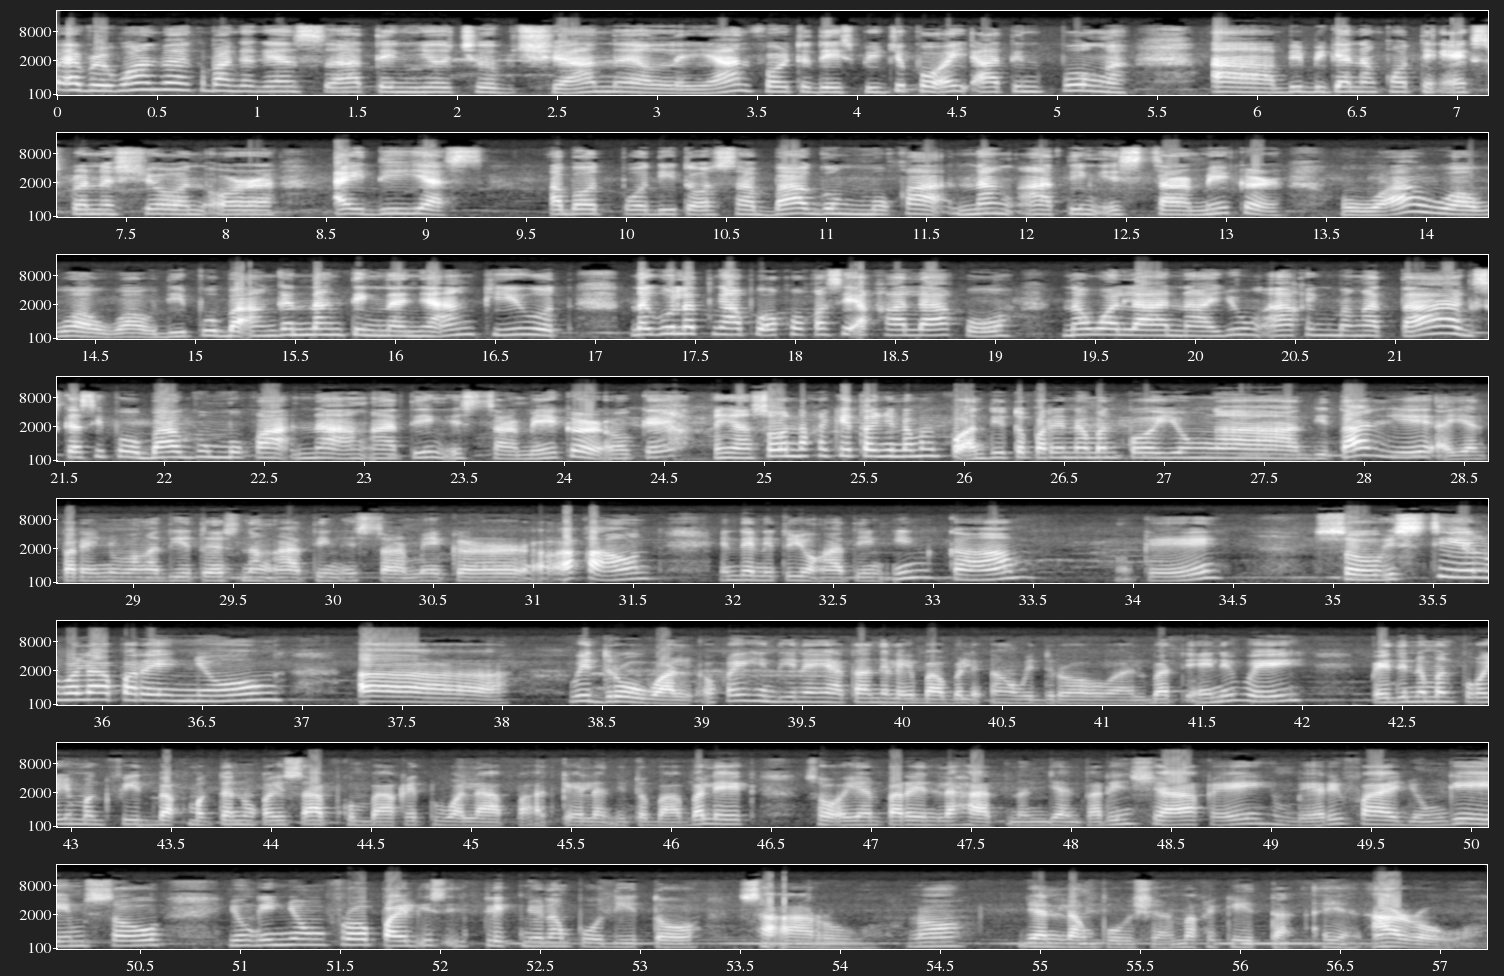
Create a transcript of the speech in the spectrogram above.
everyone, welcome back again sa ating YouTube channel. Ayan, for today's video po ay atin pong ah, bibigyan ng konting explanation or ideas about po dito sa bagong muka ng ating star maker. Wow, wow, wow, wow. Di po ba ang gandang tingnan niya? Ang cute. Nagulat nga po ako kasi akala ko nawala na yung aking mga tags kasi po bagong muka na ang ating star maker. Okay? Ayan, so nakikita nyo naman po, andito pa rin naman po yung ah, detalye. Ayan pa rin yung mga details ng ating star maker account. And then ito yung ating income. Okay? So, still, wala pa rin yung ah, withdrawal. Okay, hindi na yata nila ibabalik ang withdrawal. But anyway, pwede naman po kayo mag-feedback, magtanong kayo sa app kung bakit wala pa at kailan ito babalik. So, ayan pa rin lahat. Nandyan pa rin siya. Okay, verified, yung game. So, yung inyong profile is i-click nyo lang po dito sa arrow. No? Yan lang po siya. Makikita. Ayan, arrow.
